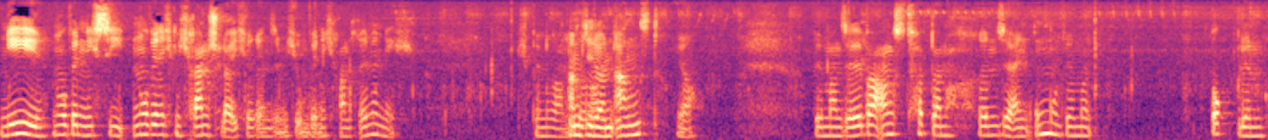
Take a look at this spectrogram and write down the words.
nee, nur wenn ich sie, nur wenn ich mich ranschleiche, rennen sie mich um. Wenn ich ranrenne, nicht. Ich bin ran. Haben sie dann Angst? Ja. Wenn man selber Angst hat, dann rennen sie einen um und wenn man bockblind.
